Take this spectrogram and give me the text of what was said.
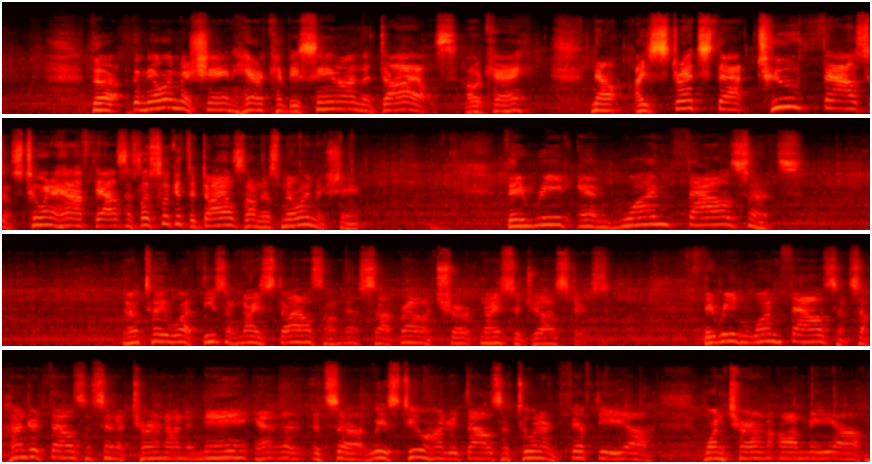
the, the milling machine here can be seen on the dials, okay? Now, I stretched that two thousandths, two and a half thousandths. Let's look at the dials on this milling machine. They read in one thousandths. And I'll tell you what, these are nice dials on this uh, Brown and Sharpe, nice adjusters. They read one thousandths, a hundred thousandths in a turn on the knee, and it's uh, at least 200,000, 250 uh, one turn on the uh,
